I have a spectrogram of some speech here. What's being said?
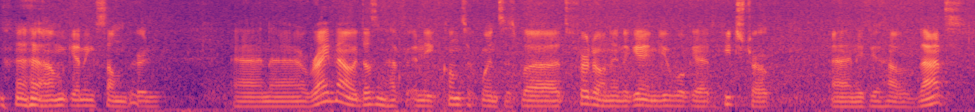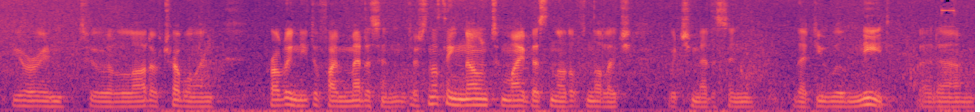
I'm getting sunburned. And uh, right now it doesn't have any consequences, but further on in the game you will get heat stroke. And if you have that, you're into a lot of trouble. And probably need to find medicine. There's nothing known to my best of knowledge which medicine that you will need. But um,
